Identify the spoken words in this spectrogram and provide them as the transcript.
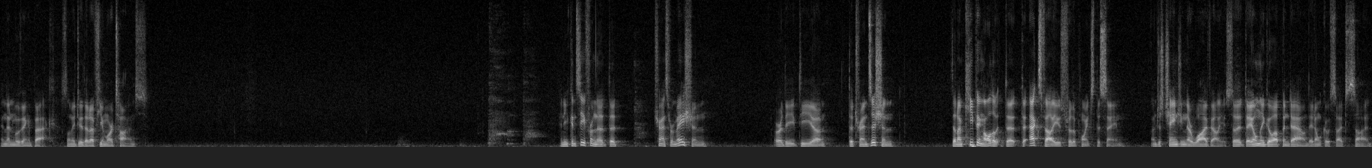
and then moving it back. So let me do that a few more times. And you can see from the, the transformation, or the, the, uh, the transition, that I'm keeping all the, the, the x values for the points the same. I'm just changing their y values so that they only go up and down. They don't go side to side.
